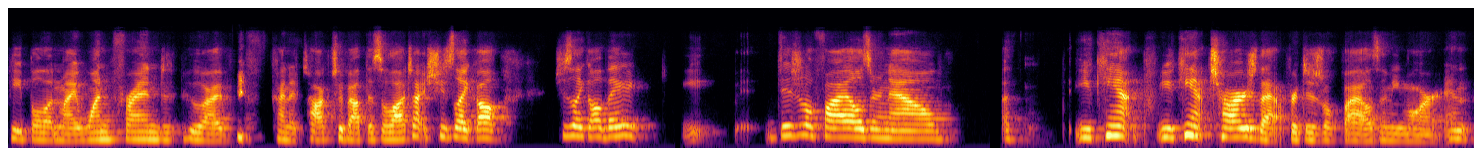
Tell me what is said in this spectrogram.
people and my one friend who i've kind of talked to about this a lot of times she's like oh she's like oh they digital files are now a you can't you can't charge that for digital files anymore. And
